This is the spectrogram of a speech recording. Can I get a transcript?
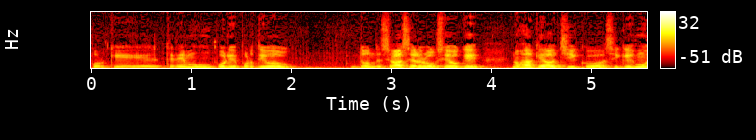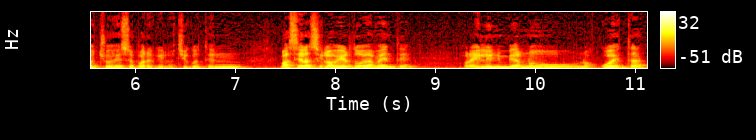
porque tenemos un polideportivo donde se va a hacer el boxeo que nos ha quedado chico, así que hemos hecho eso para que los chicos estén, va a ser a cielo abierto obviamente, por ahí en invierno nos cuesta,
